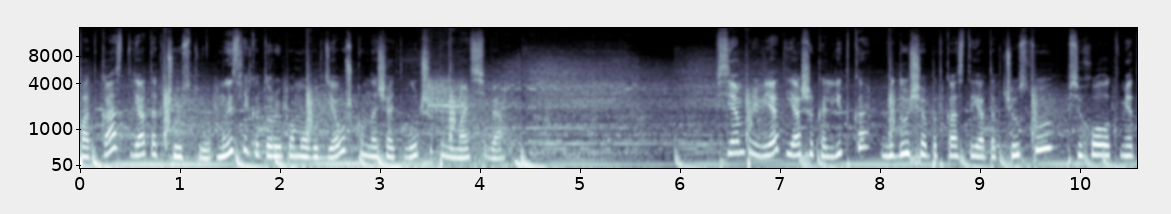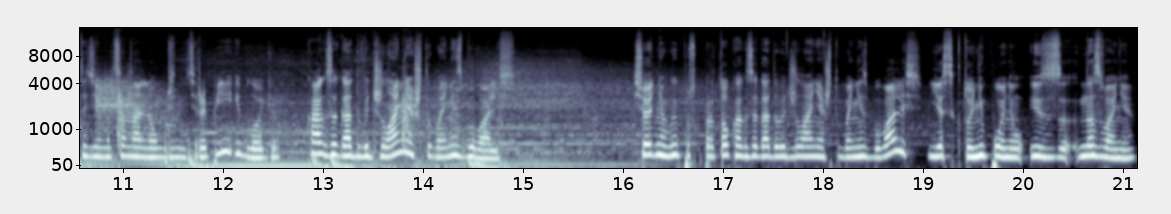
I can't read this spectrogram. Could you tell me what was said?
Подкаст «Я так чувствую». Мысли, которые помогут девушкам начать лучше понимать себя. Всем привет, я Шоколитка, ведущая подкаста «Я так чувствую», психолог в методе эмоционально-образной терапии и блогер. Как загадывать желания, чтобы они сбывались? Сегодня выпуск про то, как загадывать желания, чтобы они сбывались, если кто не понял из названия.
